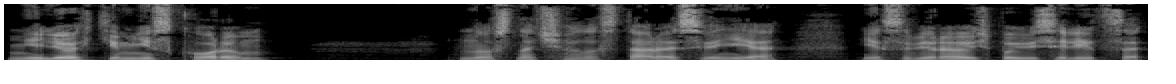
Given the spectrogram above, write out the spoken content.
ни легким, ни скорым». «Но сначала, старая свинья, я собираюсь повеселиться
